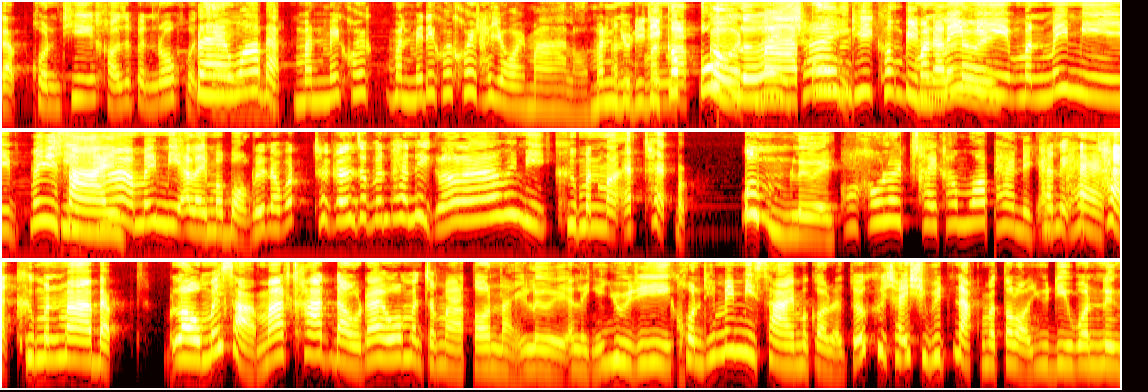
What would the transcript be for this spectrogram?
แบบคนที่เขาจะเป็นโรคหัวใจ แปลว่าแบบมันไม่ค่อยมันไม่ได้ค่อยๆทยอยมาเหรอมันมันอยู่มัดีนๆก็มาปุ้มเกิดเลยมาใช่ปุ้มที่เครื่องบินมันนั้นไม่เลยมีมันไม่มีไม่มีทีทรายท่ไม่มีอะไรมาบอกด้วยนะว่าเธอกำลังจะเป็นแพนิคแล้วนะ ไม่มีคือมันมาแอ t แทกแบบปึ้มเลยอ๋อเขาเลยใช้คำว่า panic แพนิค attack แอ t แทกคือมันมาแบบเราไม่สามารถคาดเดาได้ว่ามันจะมาตอนไหนเลยอะไรเงี้ยอยู่ดีคนที่ไม่มีทรายมาก่อนแบบก็คือใช้ชีวิตหนักมาตลอดอยู่ดีวันหนึ่ง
